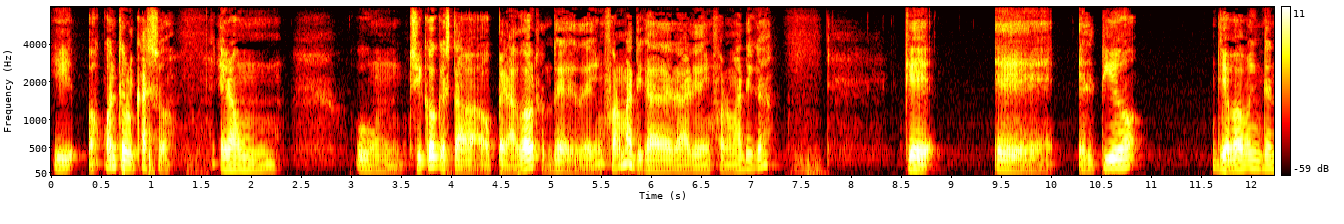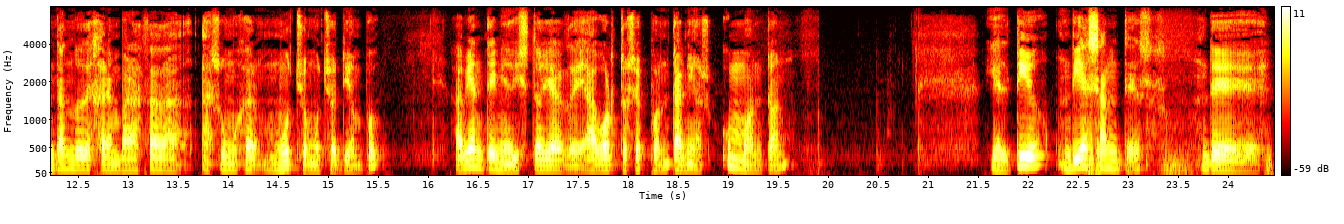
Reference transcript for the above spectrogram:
Y os cuento el caso. era un, un chico que estaba operador de, informática, del área de informática, que eh, el tío llevaba intentando dejar embarazada a su mujer mucho, mucho tiempo. Habían tenido historias de abortos espontáneos un montón. Y el tío, días antes de,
